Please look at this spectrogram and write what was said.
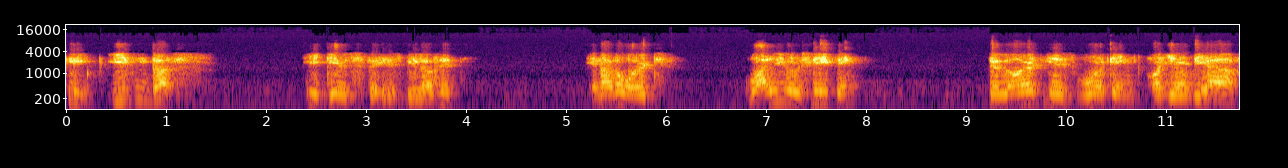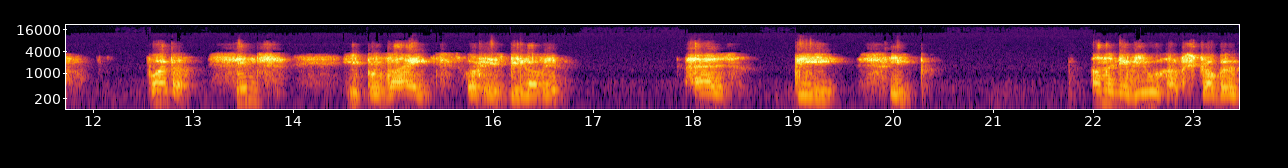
sleep, even thus, he gives to his beloved. In other words, while you're sleeping, the Lord is working on your behalf. Further, since he provides for his beloved as they sleep. How many of you have struggled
